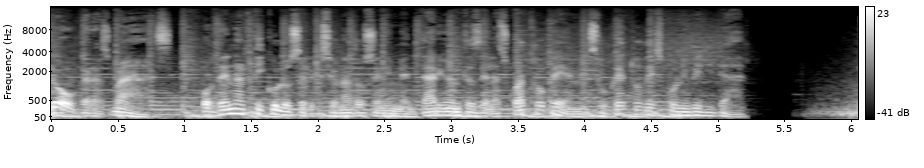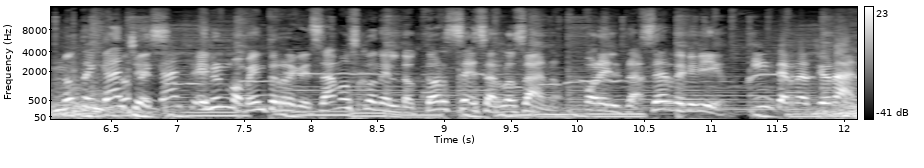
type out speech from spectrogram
logras más. Orden artículos seleccionados en inventario antes de las 4 pm, sujeto a disponibilidad. No te, enganches. En un momento regresamos con el doctor César Lozano por el placer de vivir internacional.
